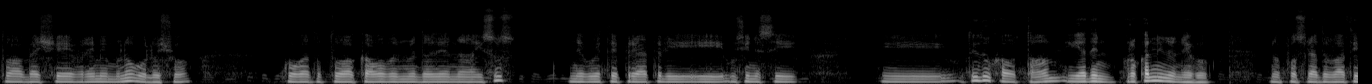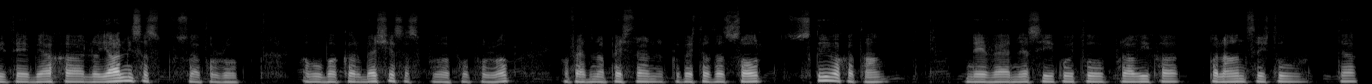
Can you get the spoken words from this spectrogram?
Това беше време много лошо когато това каво време дойде на Исус, неговите приятели и ученици и отидоха от там и един прокърни на него. Но последователите бяха лоялни с своя пророк. Абу Бакър беше с пророк. В една пещера, пещерата Сор, скриваха там. Неверници, които правиха план срещу тях,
